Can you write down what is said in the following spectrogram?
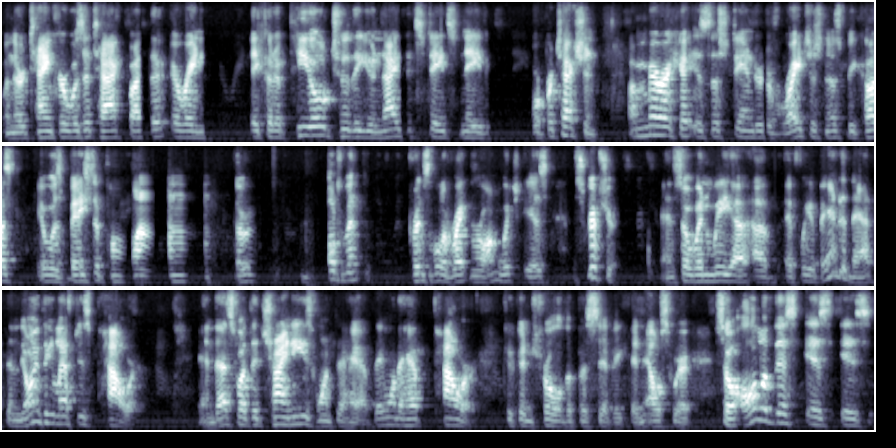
when their tanker was attacked by the Iranians, they could appeal to the United States Navy for protection. America is the standard of righteousness because it was based upon the ultimate principle of right and wrong, which is Scripture. And so, when we, uh, uh, if we abandon that, then the only thing left is power, and that's what the Chinese want to have. They want to have power to control the Pacific and elsewhere. So, all of this is is,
